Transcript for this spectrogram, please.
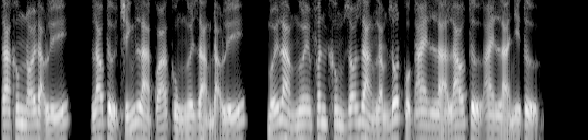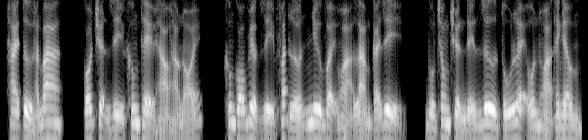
Ta không nói đạo lý, lao tử chính là quá cùng ngươi giảng đạo lý, mới làm ngươi phân không rõ ràng lắm rốt cuộc ai là lao tử ai là nhi tử. Hai tử hắn ba, có chuyện gì không thể hảo hảo nói, không có việc gì phát lớn như vậy hỏa làm cái gì, buồn trong truyền đến dư tú lệ ôn hòa thanh âm.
